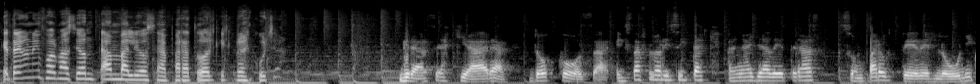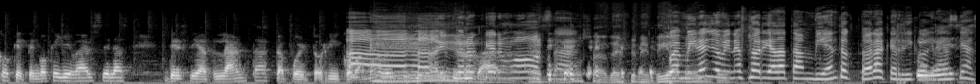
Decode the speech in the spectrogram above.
que trae una información tan valiosa para todo el que nos escucha. Gracias, Kiara. Dos cosas. Estas florecitas que están allá detrás son para ustedes. Lo único que tengo que llevárselas desde Atlanta hasta Puerto Rico. Vamos a ver Ay, pero qué hermosa. definitivamente. Pues mira, yo vine floreada también, doctora. Qué rico, gracias.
